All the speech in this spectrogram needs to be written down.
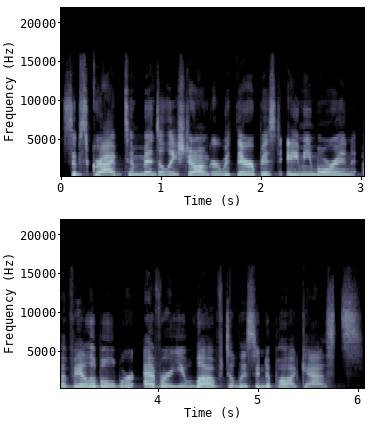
Subscribe to Mentally Stronger with therapist Amy Morin, available wherever you love to listen to podcasts.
